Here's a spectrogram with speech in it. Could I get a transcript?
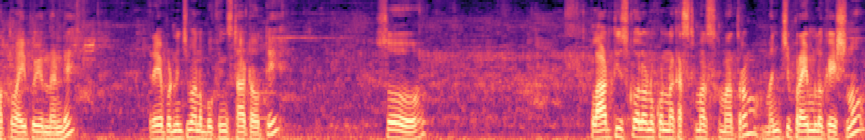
మొత్తం అయిపోయిందండి. రేపటి నుంచి మన బుకింగ్ స్టార్ట్ అవుతాయి. సో ప్లాట్ తీసుకోవాలనుకున్న కస్టమర్స్కి మాత్రం మంచి ప్రైమ్ లొకేషను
